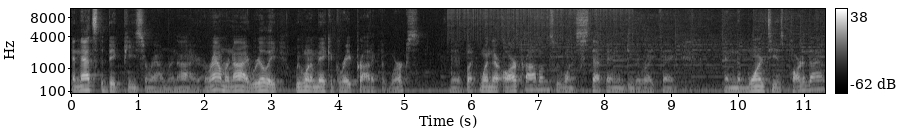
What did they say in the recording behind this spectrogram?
And that's the big piece around Rinnai. Around Rinnai, really, we want to make a great product that works. But when there are problems, we want to step in and do the right thing. And the warranty is part of that,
